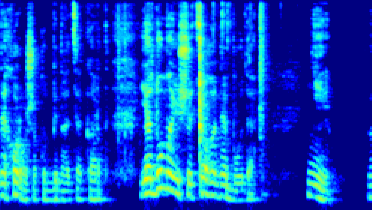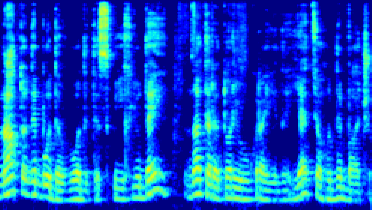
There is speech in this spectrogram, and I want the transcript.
нехороша комбінація карт. Я думаю, що цього не буде. Ні. НАТО не буде вводити своїх людей на територію України. Я цього не бачу.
